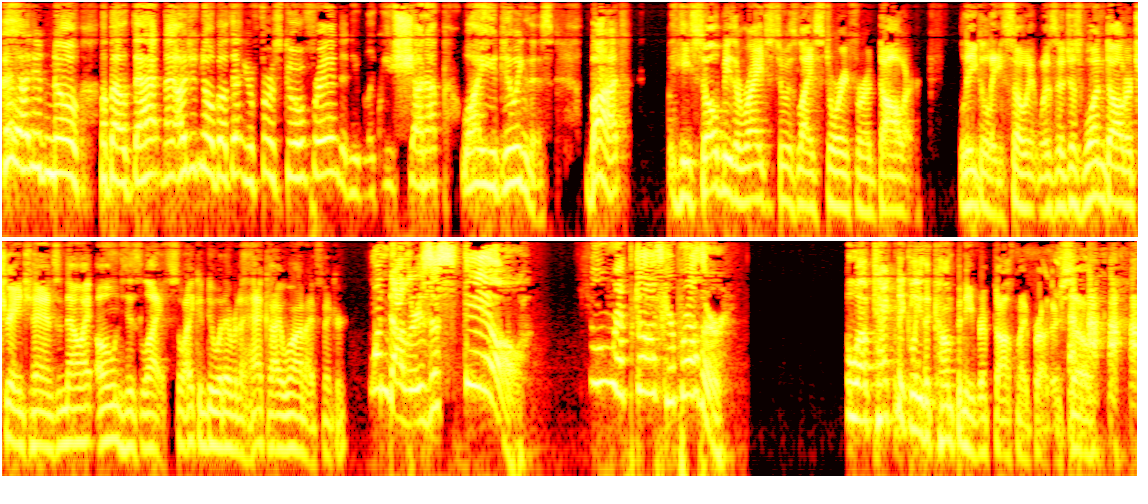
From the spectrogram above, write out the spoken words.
Hey, I didn't know about that. I didn't know about that. Your first girlfriend. And he'd be like, Will you shut up? Why are you doing this? But he sold me the rights to his life story for a dollar legally. So it was a just one dollar change hands, and now I own his life, so I can do whatever the heck I want. I figure one dollar is a steal. You ripped off your brother. Well, technically, the company ripped off my brother. So,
